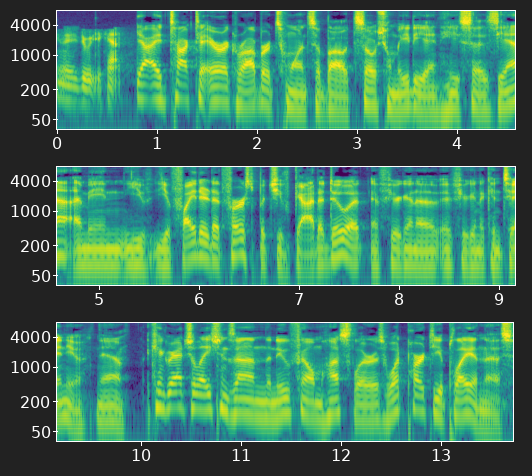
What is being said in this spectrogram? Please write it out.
you know you do what you can. Yeah, I talked to Eric Roberts once about social media, and he says, "Yeah, I mean, you you fight it at first, but you've got to do it if you're gonna if you're gonna continue." Yeah. Congratulations on the new film Hustlers. What part do you play in this?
